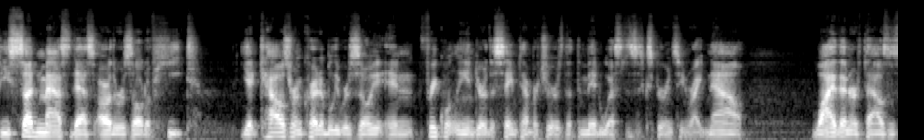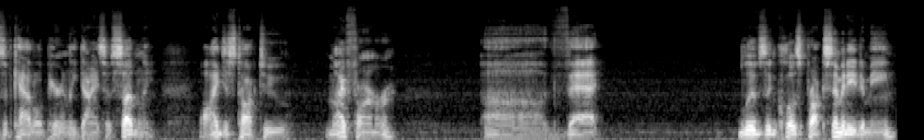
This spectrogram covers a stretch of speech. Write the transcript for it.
these sudden mass deaths are the result of heat. Yet cows are incredibly resilient and frequently endure the same temperatures that the Midwest is experiencing right now. Why then are thousands of cattle apparently dying so suddenly? Well, I just talked to my farmer uh, that lives in close proximity to me.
